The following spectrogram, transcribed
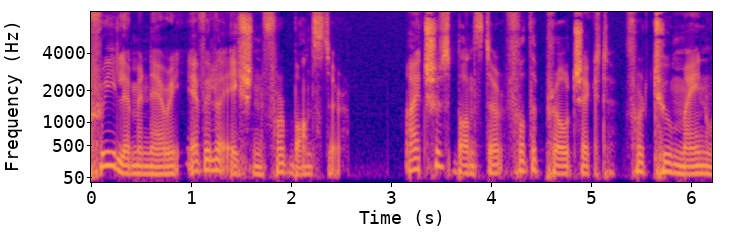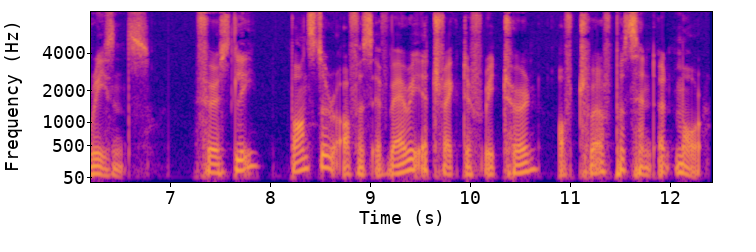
preliminary evaluation for Bondster. I choose Bondster for the project for two main reasons. Firstly, Bondster offers a very attractive return of 12% and more,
